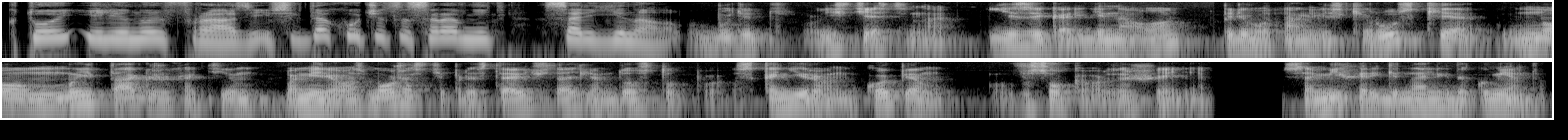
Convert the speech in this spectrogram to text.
к той или иной фразе, и всегда хочется сравнить с оригиналом. Будет, естественно, язык оригинала, перевод на английский, русский, но мы также хотим, по мере возможности, предоставить читателям доступ к сканированным копиям высокого разрешения самих оригинальных документов.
